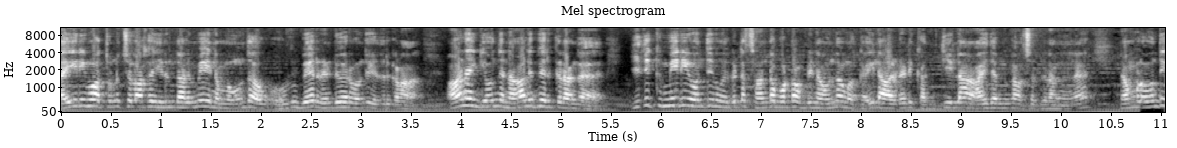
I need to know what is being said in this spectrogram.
தைரியமாக துணிச்சலாக இருந்தாலுமே நம்ம வந்து ஒரு பேர் ரெண்டு பேர் வந்து எதிர்க்கலாம். ஆனால் இங்கே வந்து நாலு பேர் இருக்கிறாங்க. இதுக்கு மீறி வந்து இவங்க கிட்ட சண்டை போட்டோம் அப்படின்னா வந்து அவங்க கையில் ஆல்ரெடி கத்திலாம் ஆயுதங்கள்லாம் வச்சிருக்காங்க நம்மளை வந்து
